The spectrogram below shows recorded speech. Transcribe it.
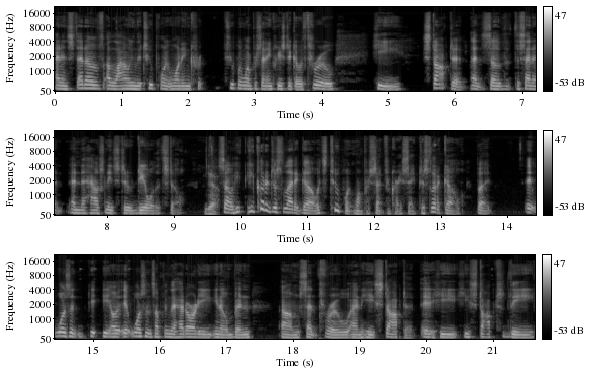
And instead of allowing the 2.1 incre- 2.1% increase to go through, he stopped it, and so the Senate and the House needs to deal with it still. Yeah. So he, he could have just let it go. It's 2.1% for Christ's sake. Just let it go. But it wasn't, you know, it wasn't something that had already, you know, been um, sent through and he stopped it. it. He, he stopped the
